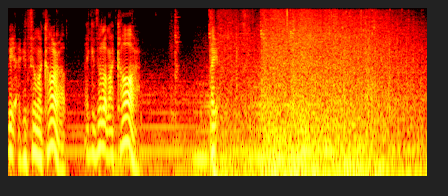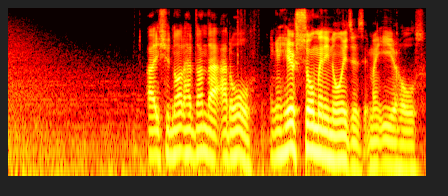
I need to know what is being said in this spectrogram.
Wait, I can fill my car up. I can fill up my car. I... I should not have done that at all. I can hear so many noises in my ear holes.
